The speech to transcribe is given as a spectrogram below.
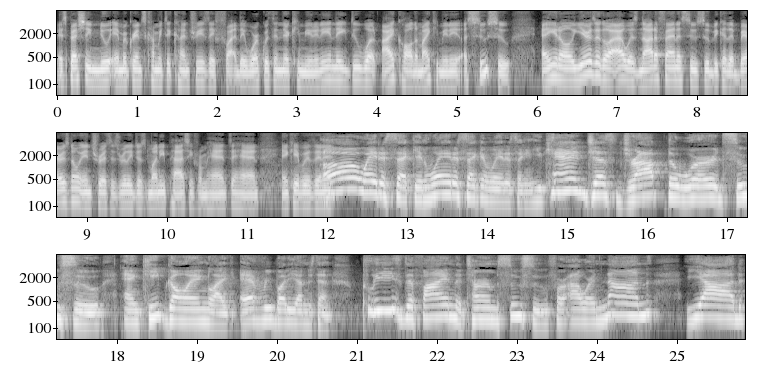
Especially new immigrants coming to countries, they find, they work within their community, and they do what I called in my community a susu. And you know, years ago, I was not a fan of susu because it bears no interest. It's really just money passing from hand to hand, and keep within it. Oh, wait a second, wait a second, wait a second. You can't just drop the word susu and keep going like everybody understands. Please define the term susu for our non yad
